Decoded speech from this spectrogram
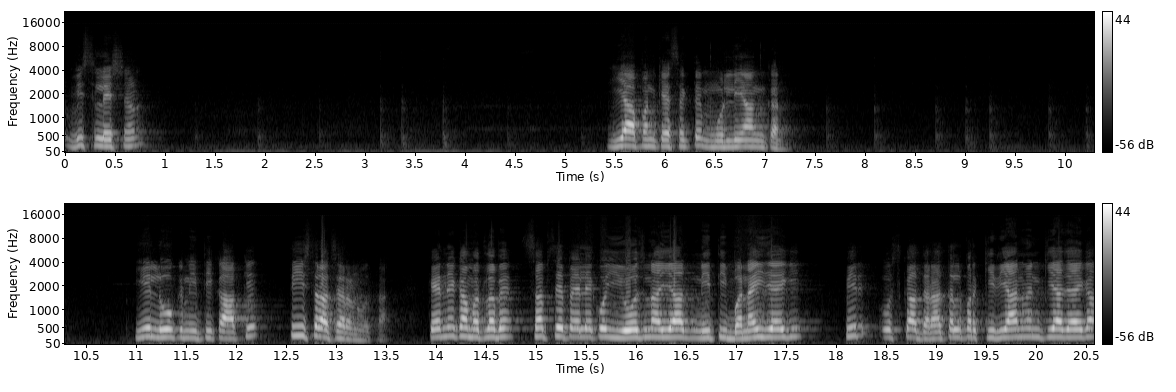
विश्लेषण। या अपन कह सकते हैं मूल्यांकन। ये लोक नीति का आपके तीसरा चरण होता है। कहने का मतलब है, सबसे पहले कोई योजना या नीति बनाई जाएगी, फिर उसका धरातल पर क्रियान्वयन किया जाएगा,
